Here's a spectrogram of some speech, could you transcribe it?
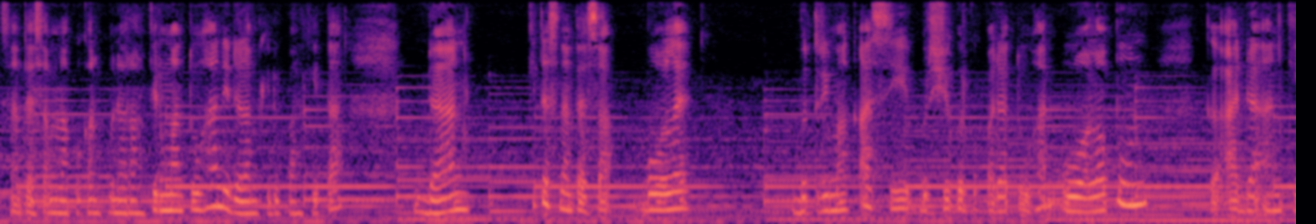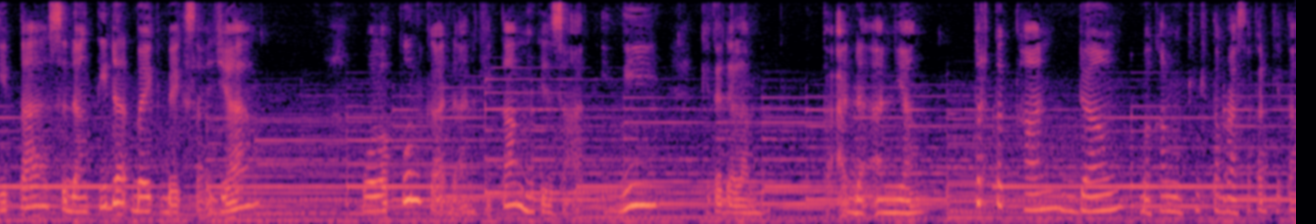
senantiasa melakukan kebenaran firman Tuhan di dalam kehidupan kita, dan kita senantiasa boleh berterima kasih, bersyukur kepada Tuhan walaupun keadaan kita sedang tidak baik-baik saja. Walaupun keadaan kita mungkin saat ini kita dalam keadaan yang tertekan, down, bahkan mungkin kita merasakan kita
